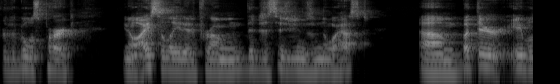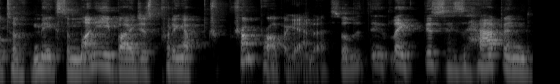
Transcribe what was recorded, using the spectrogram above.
for the most part, you know, isolated from the decisions in the West, um, but they're able to make some money by just putting up tr- Trump propaganda. So, like, this has happened,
